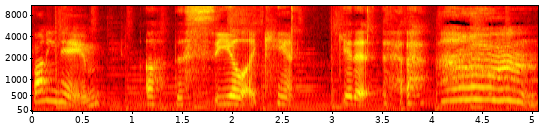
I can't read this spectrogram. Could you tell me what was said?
Funny name. Ugh, the seal, I can't get it.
